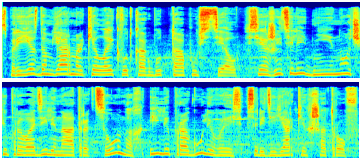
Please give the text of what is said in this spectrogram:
С приездом ярмарки Лейквуд как будто опустел. Все жители дни и ночи проводили на аттракционах или прогуливаясь среди ярких шатров.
